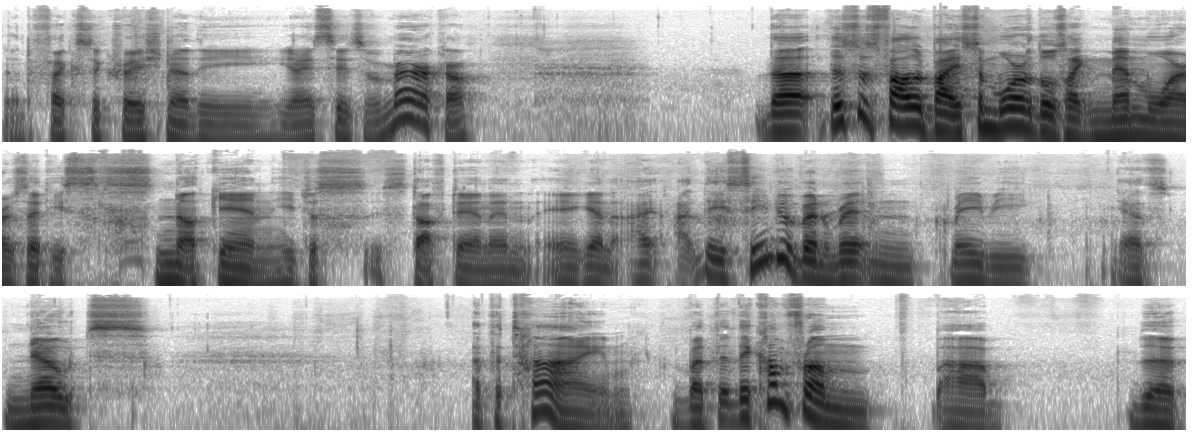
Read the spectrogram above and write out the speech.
it, affects the creation of the United States of America. The this was followed by some more of those like memoirs that he snuck in. He just stuffed in, and, again, I, I, they seem to have been written maybe as notes at the time, but they, they come from uh, the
